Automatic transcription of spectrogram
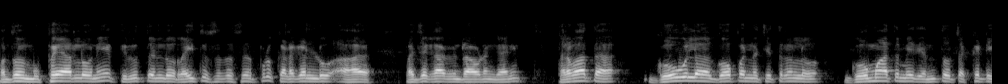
పంతొమ్మిది ముప్పై ఆరులోనే తిరుత్తణిలో రైతు సదస్సునప్పుడు కడగళ్ళు ఆ పద్యకావ్యం రావడం కానీ తర్వాత గోవుల గోపన్న చిత్రంలో గోమాత మీద ఎంతో చక్కటి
